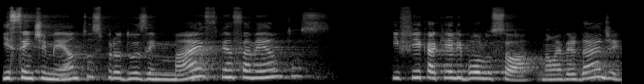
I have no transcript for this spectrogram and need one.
e sentimentos produzem mais pensamentos, e fica aquele bolo só, não é verdade?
